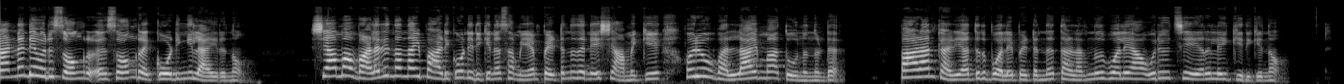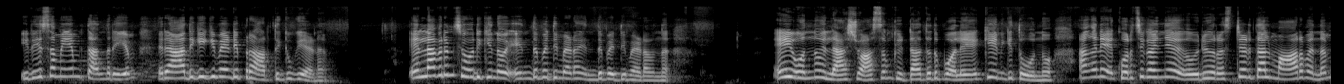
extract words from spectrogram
കണ്ണന്റെ ഒരു സോങ് സോങ് റെക്കോർഡിങ്ങിലായിരുന്നു ശ്യാമ വളരെ നന്നായി പാടിക്കൊണ്ടിരിക്കുന്ന സമയം പെട്ടെന്ന് തന്നെ ശ്യാമയ്ക്ക് ഒരു വല്ലായ്മ തോന്നുന്നുണ്ട്. പാടാൻ കഴിയാത്തതുപോലെ പെട്ടെന്ന് തളർന്നതുപോലെ ആ ഒരു ചെയറിലേക്ക് ഇരിക്കുന്നു. ഇതേ സമയം തന്ത്രിയും രാധികയ്ക്ക് വേണ്ടി പ്രാർത്ഥിക്കുകയാണ്. എല്ലാവരും ചോദിക്കുന്നു എന്ത് പറ്റി മേഡം? എന്ത് പറ്റി മേഡം എന്ന് ഏയ് ഒന്നുമില്ല. ശ്വാസം കിട്ടാത്തതുപോലെയൊക്കെ എനിക്ക് തോന്നുന്നു. അങ്ങനെ കുറച്ച് കഴിഞ്ഞ് ഒരു റെസ്റ്റ് എടുത്താൽ മാറുമെന്നും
